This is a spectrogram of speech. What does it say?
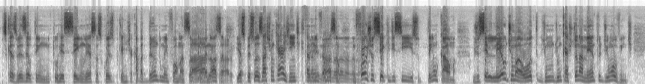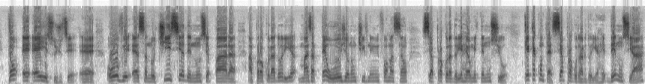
Por isso que às vezes eu tenho muito receio em ler essas coisas, porque a gente acaba dando uma informação claro, que não é nossa, claro, claro. e as pessoas acham que é a gente que está dando informação. Não, não, não, não, foi o José que disse isso, tenham calma. O José leu de uma outra, de um, de um questionamento de um ouvinte. Então é, é isso, José. É, houve essa notícia, denúncia para a Procuradoria, mas até hoje eu não tive nenhuma informação se a Procuradoria realmente denunciou. O que, que acontece? Se a Procuradoria denunciar,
